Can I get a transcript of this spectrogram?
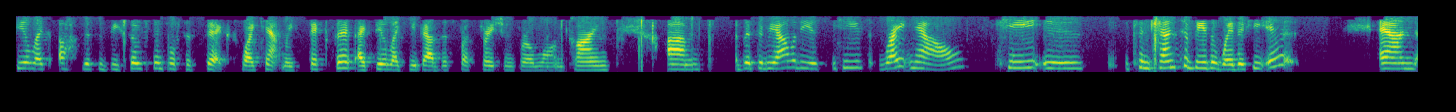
feel like, oh, this would be so simple to fix. Why can't we fix it? I feel like you've had this frustration for a long time. Um, but the reality is he's right now, he is content to be the way that he is. And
